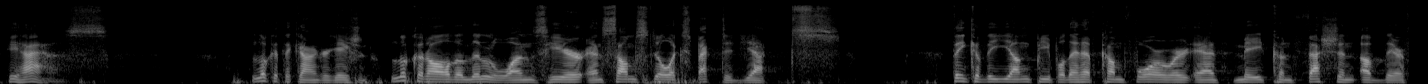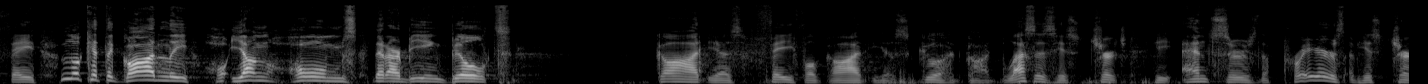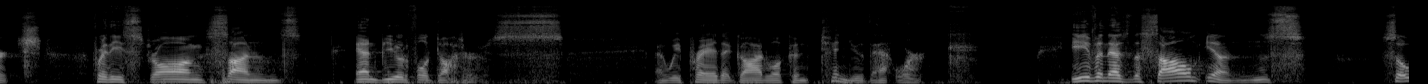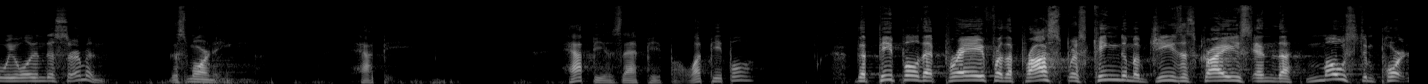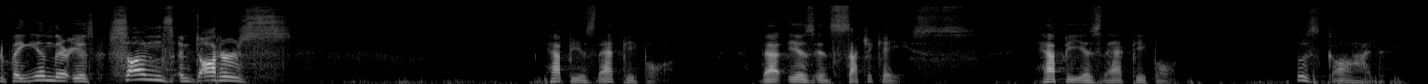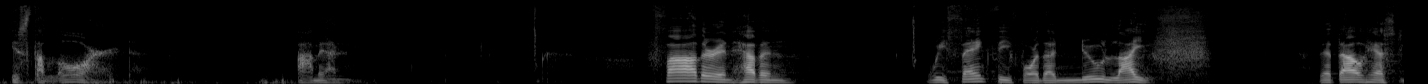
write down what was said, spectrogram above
He has. Look at the congregation. Look at all the little ones here, and some still expected yet. Think of the young people that have come forward and made confession of their faith. Look at the godly ho- young homes that are being built. God is faithful. God is good. God blesses His church. He answers the prayers of His church for these strong sons and beautiful daughters. And we pray that God will continue that work. Even as the psalm ends, so we will end this sermon this morning. Happy. Happy is that people. What people? The people that pray for the prosperous kingdom of Jesus Christ, and the most important thing in there is sons and daughters. Happy is that people that is in such a case. Happy is that people whose God is the Lord. Amen. Father in heaven, we thank thee for the new life that thou hast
